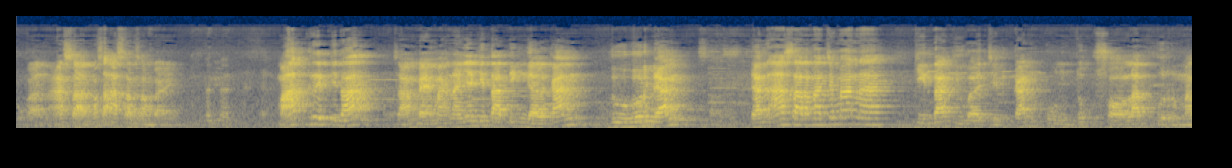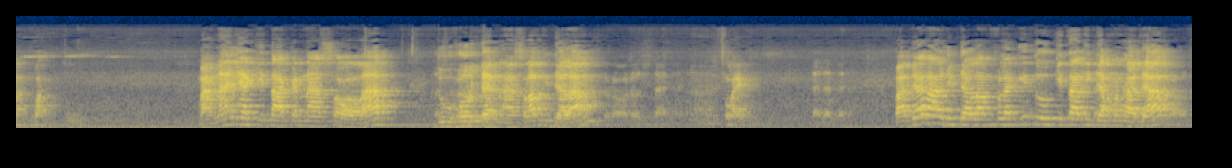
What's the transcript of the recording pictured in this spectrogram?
bukan asar. Masa asar sampai? Maghrib kita. Sampai maknanya kita tinggalkan zuhur dan dan asar macam mana? Kita diwajibkan untuk sholat hormat waktu. Maknanya kita kena sholat duhur dan asar di dalam flag. Padahal di dalam flag itu kita tidak menghadap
